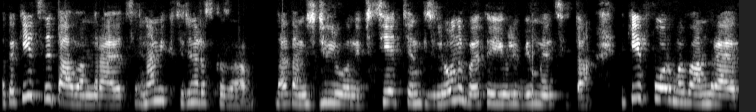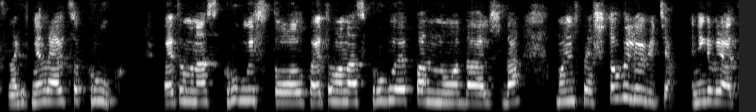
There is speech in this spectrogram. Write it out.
а какие цвета вам нравятся? И нам Екатерина рассказала, да, там зеленый, все оттенки зеленого – это ее любимые цвета. Какие формы вам нравятся? Она говорит, мне нравится круг поэтому у нас круглый стол, поэтому у нас круглое панно дальше, да. Мы им спрашиваем, что вы любите? Они говорят,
